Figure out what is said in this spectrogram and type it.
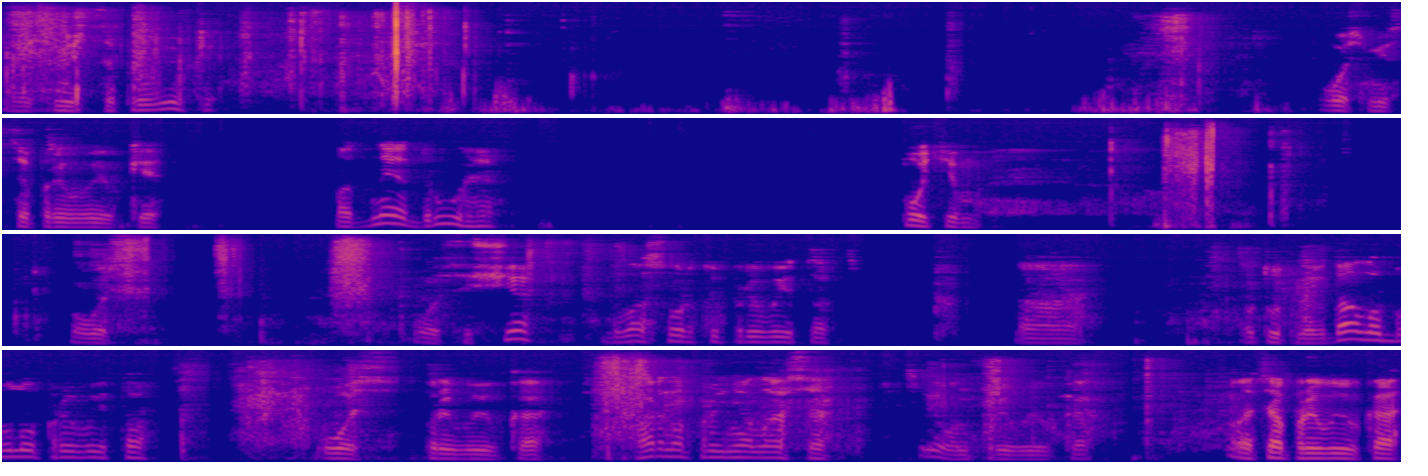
Ось місце прививки. Ось місце прививки. Одне, друге. Потім ось ось іще два сорти привито. А, отут невдало було привито. Ось прививка гарно прийнялася. І вон прививка. Оця прививка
